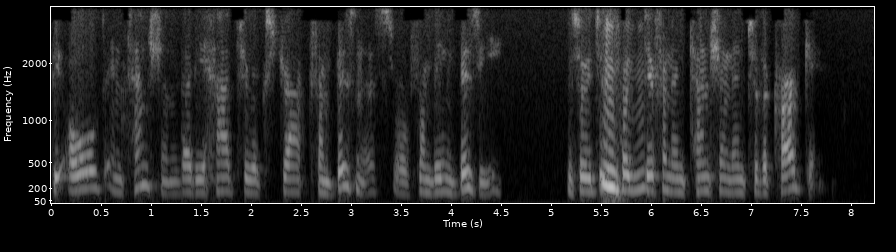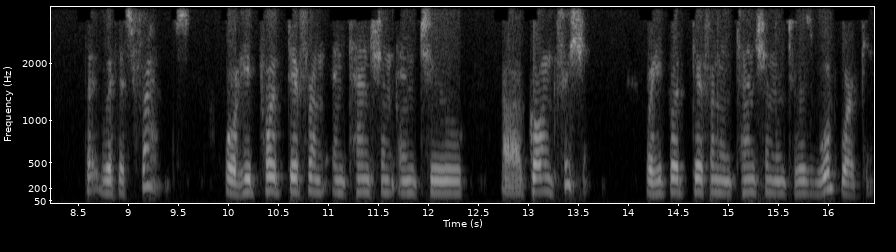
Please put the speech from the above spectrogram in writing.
the old intention that he had to extract from business or from being busy. And so he just mm-hmm. put different intention into the card game with his friends, or he put different intention into uh, going fishing where he put different intention into his woodworking.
